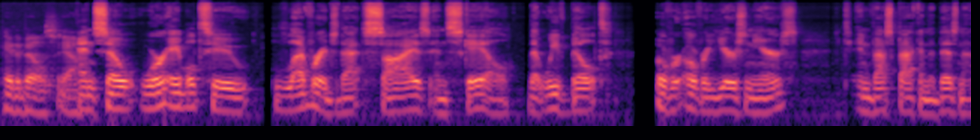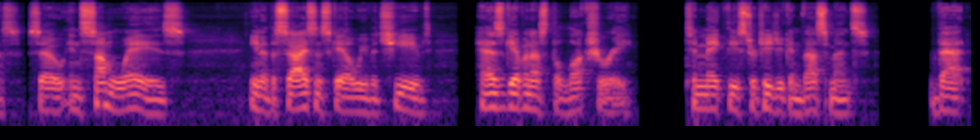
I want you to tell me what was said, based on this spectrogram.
pay the bills, yeah. And so we're able to leverage that size and scale that we've built over over years and years to invest back in the business. So in some ways, you know, the size and scale we've achieved has given us the luxury to make these strategic investments that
